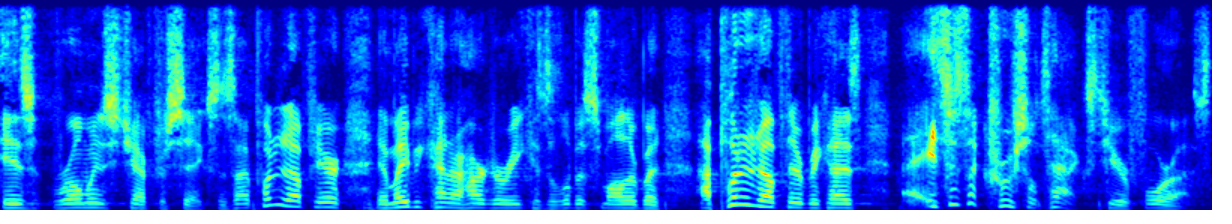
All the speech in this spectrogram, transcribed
is Romans chapter 6. And so I put it up here. It might be kind of hard to read because it's a little bit smaller, but I put it up there because it's just a crucial text here for us.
